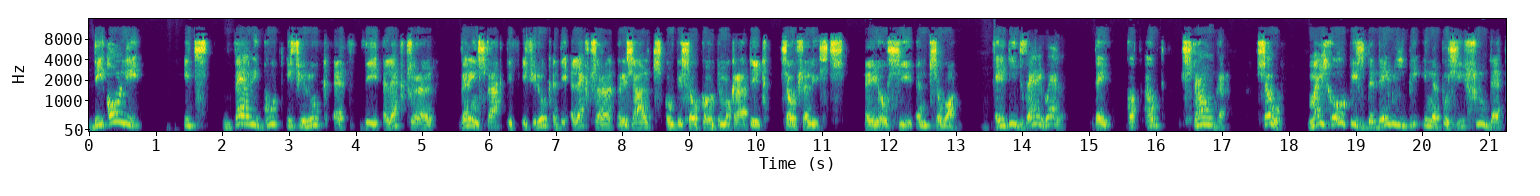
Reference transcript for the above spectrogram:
The only, it's very good if you look at the electoral, very instructive if you look at the electoral results of the so-called democratic socialists, AOC and so on. They did very well. They got out stronger. So my hope is that they will be in a position that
